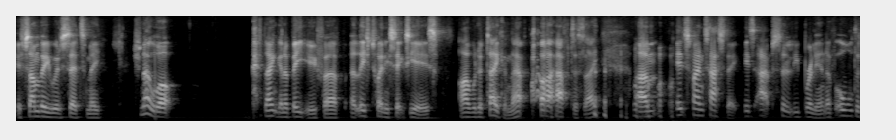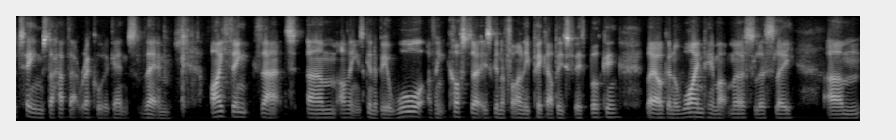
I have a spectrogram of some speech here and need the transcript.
If somebody would have said to me, "Do you know what? They ain't going to beat you for at least 26 years," I would have taken that. I have to say, um, it's fantastic. It's absolutely brilliant. Of all the teams to have that record against them, I think that um, I think it's going to be a war. I think Costa is going to finally pick up his fifth booking. They are going to wind him up mercilessly. Um,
